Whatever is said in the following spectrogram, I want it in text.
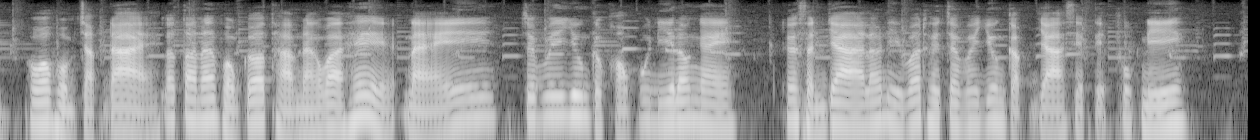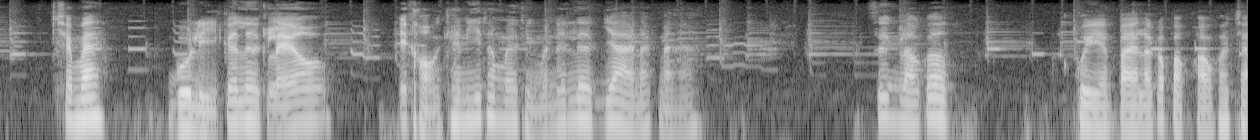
ำเพราะว่าผมจับได้ แล้วตอนนั้นผมก็ถามนางว่าเฮ้ hey, ไหนจะไม่ยุ่งกับของพวกนี้แล้วไง เธอสัญญาแล้วนี่ว่าเธอจะไม่ยุ่งกับยาเสพติดพวกนี้ ใช่ไหมบุหรี่ก็เลิกแล้วไอของแค่นี้ทำไมถึงมันได้เลิกยากนักหนา ซึ่งเราก็ คุยกันไปแล้วก็ปรับความเข้าใจ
